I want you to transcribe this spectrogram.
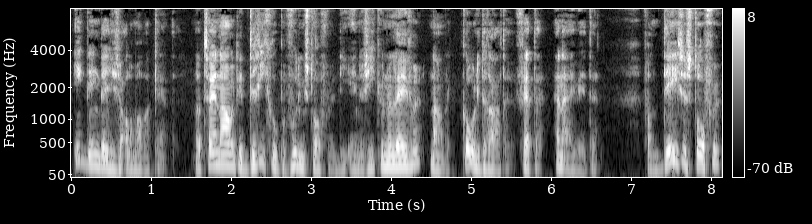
Ik denk dat je ze allemaal wel kent. Dat zijn namelijk de drie groepen voedingsstoffen die energie kunnen leveren, namelijk koolhydraten, vetten en eiwitten. Van deze stoffen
